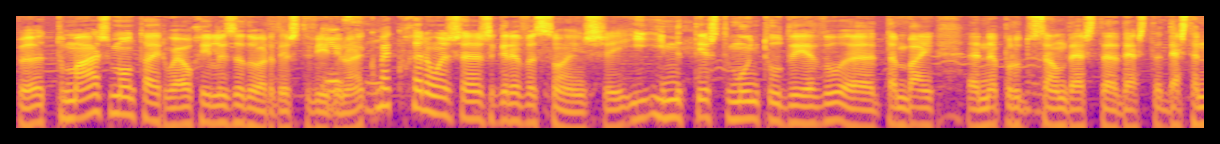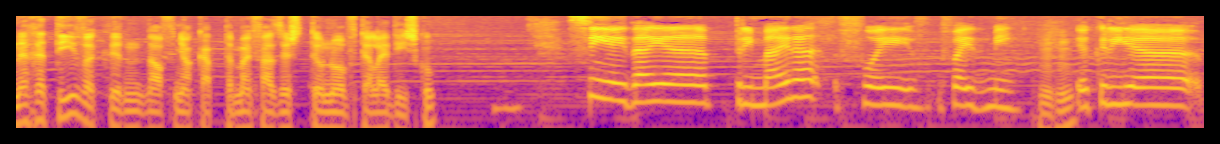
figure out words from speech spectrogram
p- Tomás Monteiro é o realizador deste vídeo, É, não é? sim. Como é que correram as, as gravações? E, e meteste muito o dedo uh, também uh, na produção desta, desta, desta narrativa que, ao fim e ao cabo, também faz este teu novo teledisco? Sim, a ideia primeira foi, veio de mim. Eu queria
